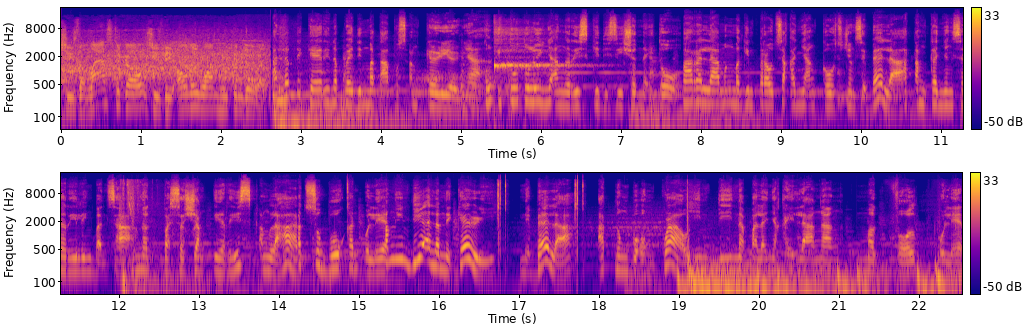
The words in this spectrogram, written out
She's the last to go. She's the only one who can do it. Alam ni Kerry na pwedeng matapos ang career niya kung itutuloy niya ang risky decision na ito para lamang maging proud sa kanya ang coach niyang si Bella at ang kanyang sariling bansa. Nagpasa siyang i-risk ang lahat at subukan ulit. Ang hindi alam ni Kerry, ni Bella, at nung buong crowd, hindi na pala niya kailangang mag-vault ulit.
